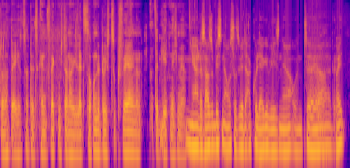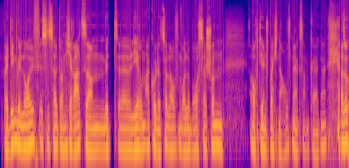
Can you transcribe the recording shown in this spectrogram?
da dachte ich, jetzt hat jetzt keinen Zweck, mich dann noch die letzte Runde durchzuquälen. Und das geht nicht mehr. Ja, das sah so ein bisschen aus, als wäre der Akku leer gewesen, ja. Und äh, ja, bei, bei dem Geläuf ist es halt auch nicht ratsam, mit äh, leerem Akku da zu laufen, weil du brauchst ja schon auch die entsprechende Aufmerksamkeit. Ne? Also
